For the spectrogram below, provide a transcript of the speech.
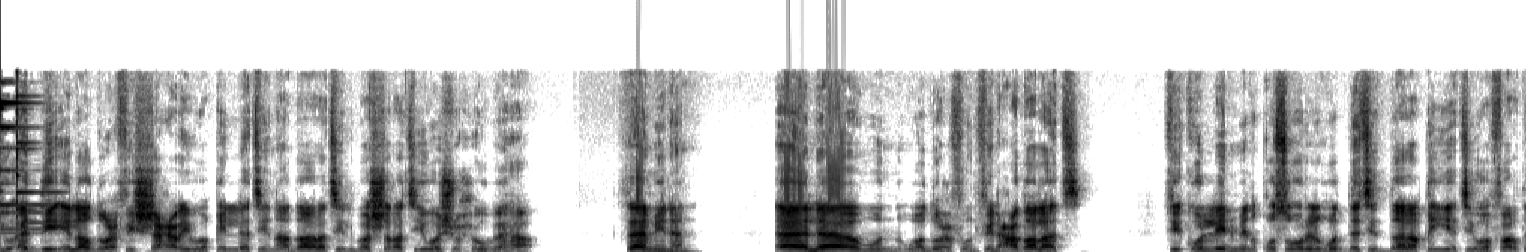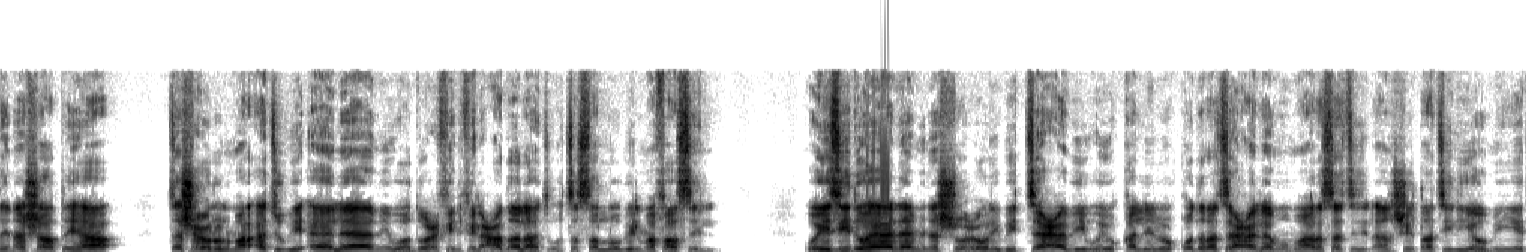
يؤدي إلى ضعف الشعر وقلة نضارة البشرة وشحوبها. ثامنا آلام وضعف في العضلات. في كل من قصور الغدة الدرقية وفرط نشاطها تشعر المرأة بآلام وضعف في العضلات وتصلب المفاصل. ويزيد هذا من الشعور بالتعب ويقلل القدرة على ممارسة الأنشطة اليومية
